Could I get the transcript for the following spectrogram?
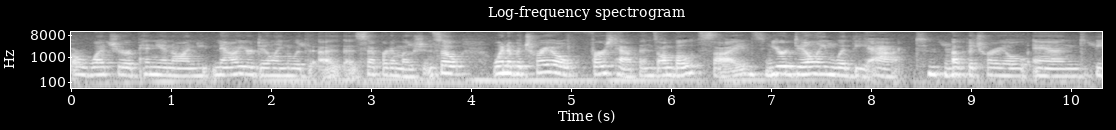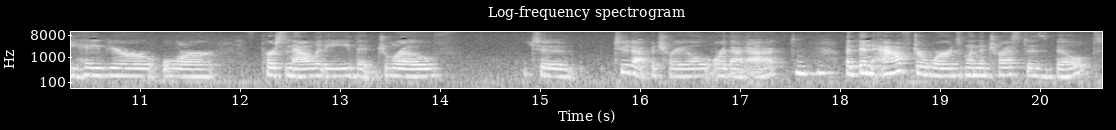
or what's your opinion on now? You're dealing with a, a separate emotion. So when a betrayal first happens on both sides, Mm-hmm. you're dealing with the act of betrayal and behavior or personality that drove to to that betrayal or that act. Mm-hmm. But then afterwards, when the trust is built,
